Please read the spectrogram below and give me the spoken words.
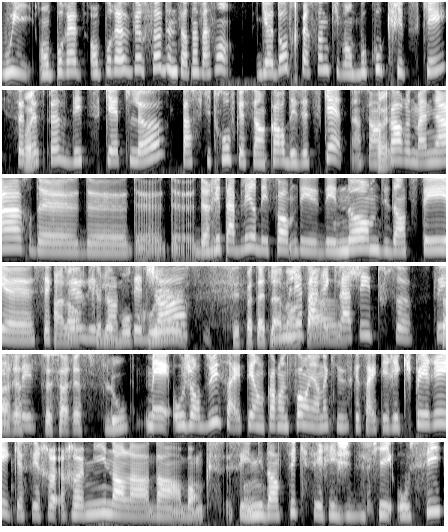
Oui, on pourrait, on pourrait se dire ça d'une certaine façon. Il y a d'autres personnes qui vont beaucoup critiquer cette ouais. espèce d'étiquette-là parce qu'ils trouvent que c'est encore des étiquettes. Hein. C'est encore une manière de, de, de, de, rétablir des formes, des, des normes d'identité euh, sexuelle, Alors des que identités le mot de genre. C'est peut-être l'avantage. voulait faire éclater tout ça. Ça reste, ça reste flou. Mais aujourd'hui, ça a été, encore une fois, il y en a qui disent que ça a été récupéré et que c'est re remis dans la. Dans, bon, c'est une identité qui s'est rigidifiée aussi.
